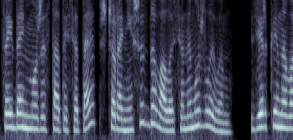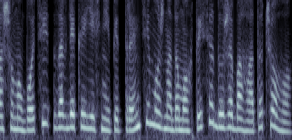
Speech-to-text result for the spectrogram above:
Цей день може статися те, що раніше здавалося неможливим. Зірки на вашому боці, завдяки їхній підтримці можна домогтися дуже багато чого.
